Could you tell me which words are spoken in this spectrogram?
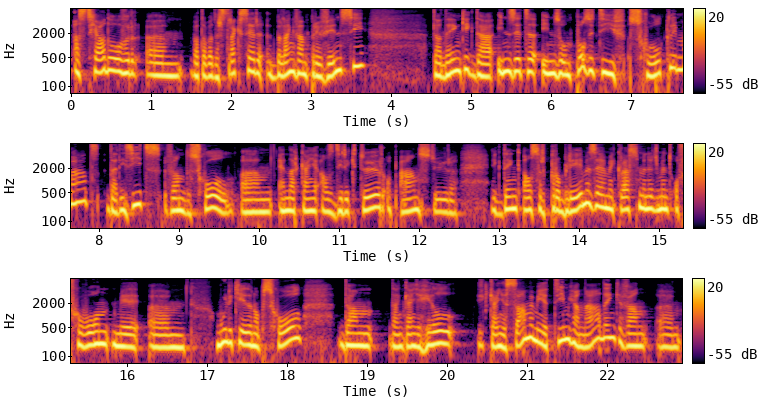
Als het gaat over um, wat we er straks zeiden, het belang van preventie dan denk ik dat inzetten in zo'n positief schoolklimaat, dat is iets van de school. Um, en daar kan je als directeur op aansturen. Ik denk als er problemen zijn met klasmanagement of gewoon met um, moeilijkheden op school, dan, dan kan, je heel, kan je samen met je team gaan nadenken van um,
